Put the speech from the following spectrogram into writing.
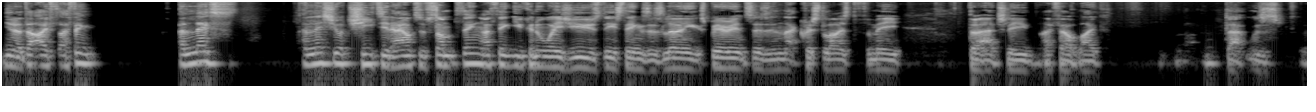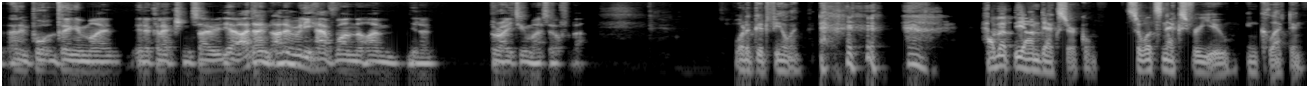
you know, that I, I think unless unless you're cheated out of something, I think you can always use these things as learning experiences, and that crystallized for me that actually I felt like that was an important thing in my in a collection. So yeah, I don't I don't really have one that I'm you know berating myself about. What a good feeling. How about the on deck circle? So what's next for you in collecting?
